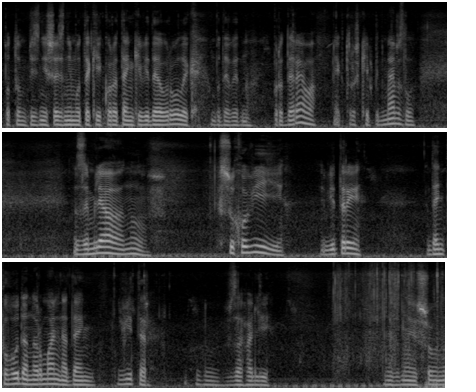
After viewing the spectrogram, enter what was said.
Потім пізніше зніму такий коротенький відеоролик, буде видно про дерева, як трошки підмерзло. Земля, ну, суховії, вітри. День погода нормальна, день вітер. Ну, взагалі. Не знаю, що воно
